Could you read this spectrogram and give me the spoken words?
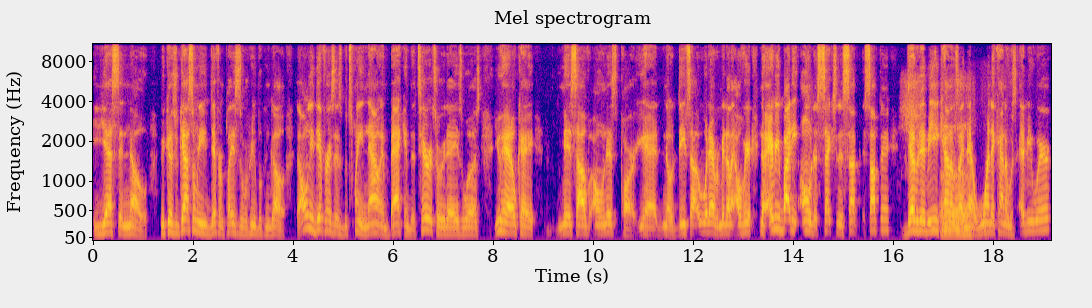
Yes and no because you got so many different places where people can go. The only difference is between now and back in the territory days was you had okay, mid south on this part, you had you know deep south, whatever, mid Atlantic over here. Know, everybody owned a section of something. WWE kind of was like that one that kind of was everywhere.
